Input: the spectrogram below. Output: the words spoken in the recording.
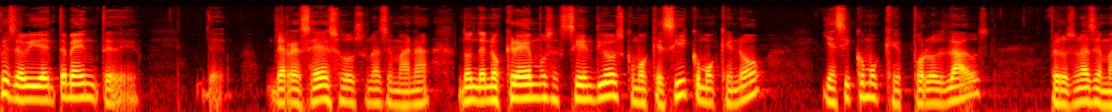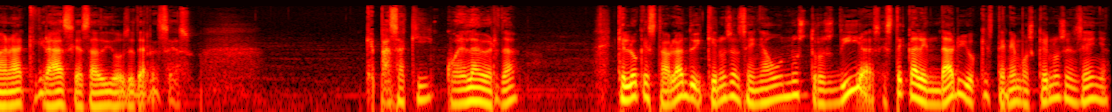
pues evidentemente, de, de, recesos, una semana donde no creemos así en Dios, como que sí, como que no, y así como que por los lados, pero es una semana que gracias a Dios es de receso. ¿Qué pasa aquí? ¿Cuál es la verdad? ¿Qué es lo que está hablando y qué nos enseña aún nuestros días? Este calendario que tenemos, ¿qué nos enseña?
